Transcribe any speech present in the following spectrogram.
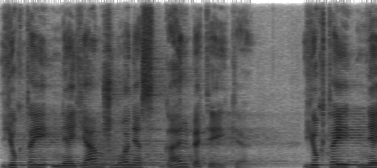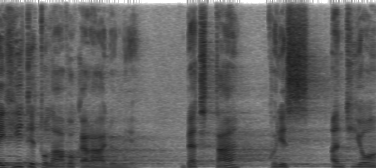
Juk tai ne jam žmonės garbę teikia, Juk tai ne jį titulavo karaliumi, bet tą, kuris ant jo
